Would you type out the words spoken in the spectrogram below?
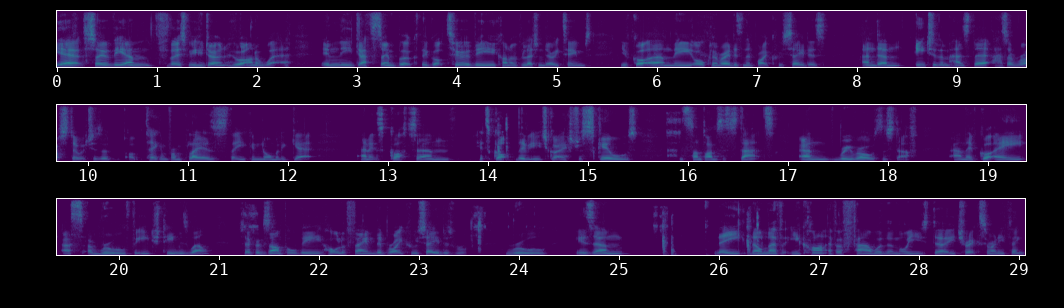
Yeah. So the um, for those of you who don't who are unaware, in the Death Zone book, they've got two of the kind of legendary teams. You've got um, the Orcland Raiders and the Bright Crusaders, and um, each of them has their has a roster which is a, taken from players that you can normally get, and it's got um, it's got they've each got extra skills and sometimes the stats and rerolls and stuff, and they've got a a rule for each team as well. So, for example, the Hall of Fame, the Bright Crusaders rule, rule is um, they they'll never you can't ever foul with them or use dirty tricks or anything.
